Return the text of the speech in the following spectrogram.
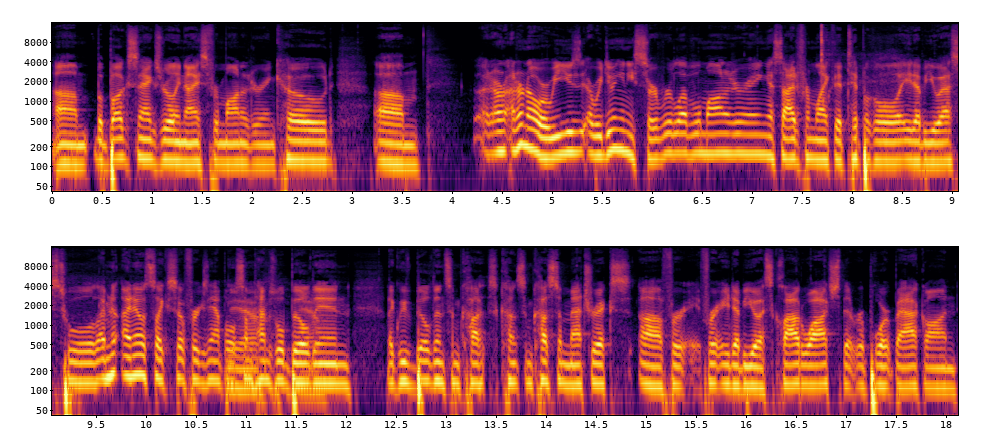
Um, but Bugsnag's really nice for monitoring code. Um, I don't, I don't know. Are we use, Are we doing any server level monitoring aside from like the typical AWS tools? I know, I know it's like so. For example, Yeah, sometimes we'll build yeah. in like we've built in some cu- some custom metrics uh, for for AWS CloudWatch that report back on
